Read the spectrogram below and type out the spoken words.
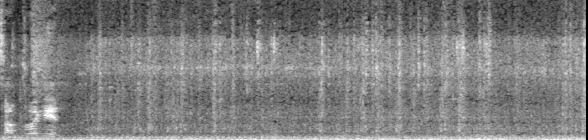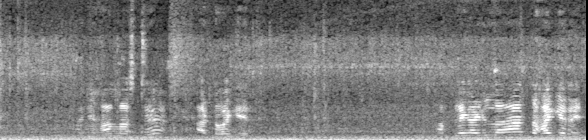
सातवा घेर लास्ट आठवा गेअर आपल्या गाडीला दहा गेअर आहेत.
